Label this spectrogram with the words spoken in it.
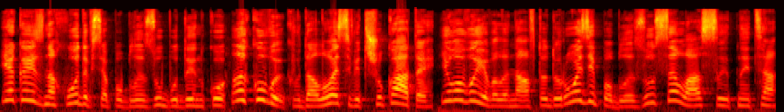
який знаходився поблизу будинку. Легковик вдалося відшукати. Його виявили на автодорозі поблизу села Ситниця.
